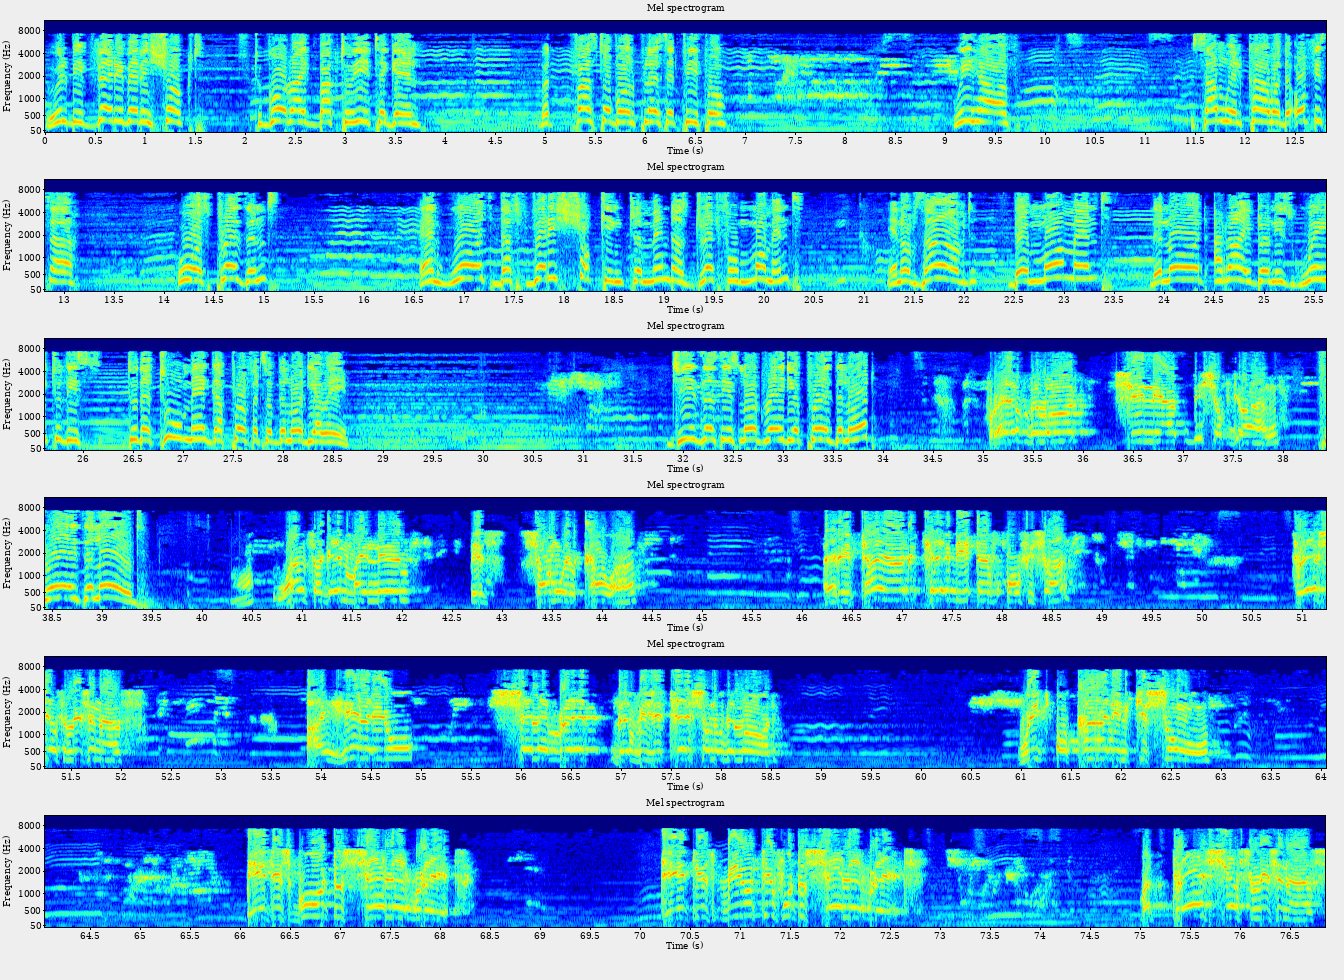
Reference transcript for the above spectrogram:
We'll be very, very shocked to go right back to it again. But first of all, blessed people, we have Samuel Kawa, the officer who was present and watched that very shocking, tremendous, dreadful moment and observed the moment the Lord arrived on his way to this, to the two mega prophets of the Lord Yahweh. Jesus is Lord Radio. Praise the Lord. Praise the Lord, Senior Bishop Joan. Praise the Lord. Once again, my name is Samuel Kawa, a retired KDF officer. Precious listeners, I hear you celebrate the visitation of the Lord, which occurred in Kisumu. It is good to celebrate. It is beautiful to celebrate. But precious listeners,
